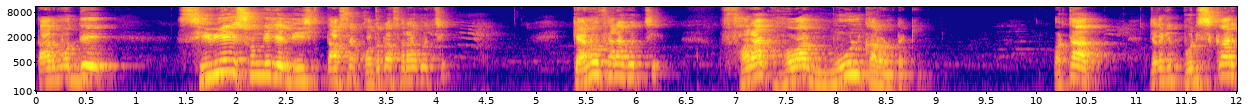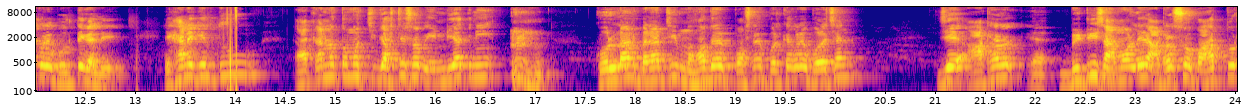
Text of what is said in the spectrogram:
তার মধ্যে সিবিআইয়ের সঙ্গে যে লিস্ট তার সঙ্গে কতটা ফারাক হচ্ছে? কেন ফারাক হচ্ছে? ফারাক হওয়ার মূল কারণটা কি? অর্থাৎ যেটাকে পরিষ্কার করে বলতে গেলে, এখানে কিন্তু একান্নতম চিফ জাস্টিস অফ ইন্ডিয়া তিনি কল্যাণ ব্যানার্জি মহোদয়ের প্রশ্নে পরীক্ষা করে বলেছেন যে আঠারো ব্রিটিশ আমলের আঠারোশো বাহাত্তর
